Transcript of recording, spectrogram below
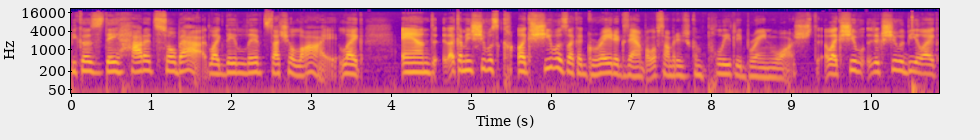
because they had it so bad. Like they lived such a lie. Like, and like I mean, she was like she was like a great example of somebody who's completely brainwashed. Like she w- like she would be like,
